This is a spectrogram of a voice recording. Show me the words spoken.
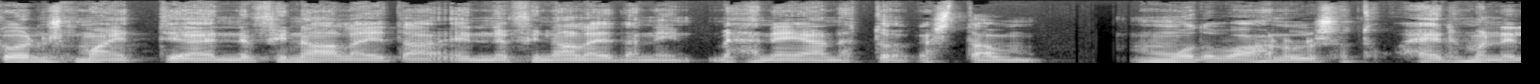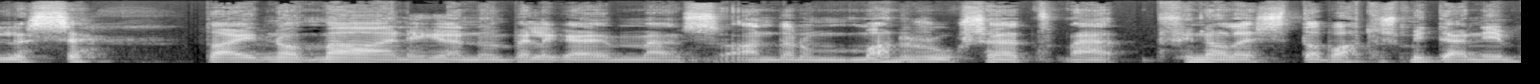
Consmitea ennen finaaleita, ennen finaaleita, niin mehän ei annettu oikeastaan muuta mahdollisuutta Hedmanille se. Tai no mä ainakin annoin pelkään, mä en antanut mahdollisuuksia, että mä finaaleissa tapahtuisi mitään niin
